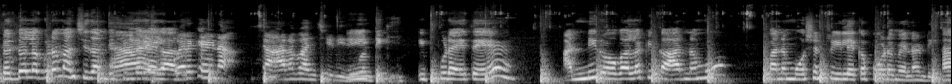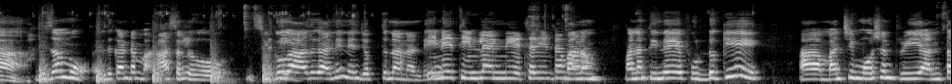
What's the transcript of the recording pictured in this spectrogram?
పెద్దోళ్ళకి కూడా మంచిదండి ఆ, పిల్లలే కాదు. ఎవరికైనా చాలా మంచిది ఇది ఒంటికి. ఇప్పుడైతే అన్ని రోగాలకి కారణము మనం మోషన్ ఫ్రీ లేకపోవడమేనండి. ఆ, నిజము. ఎందుకంటే మ- అసలు సిగ్గు కాదు కానీ నేను చెప్తున్నానండి. తినే తిండ్లు అన్ని ఎట్లా తింటాం మనం? మనం తినే ఫుడ్కి మంచి మోషన్ ఫ్రీ అంత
